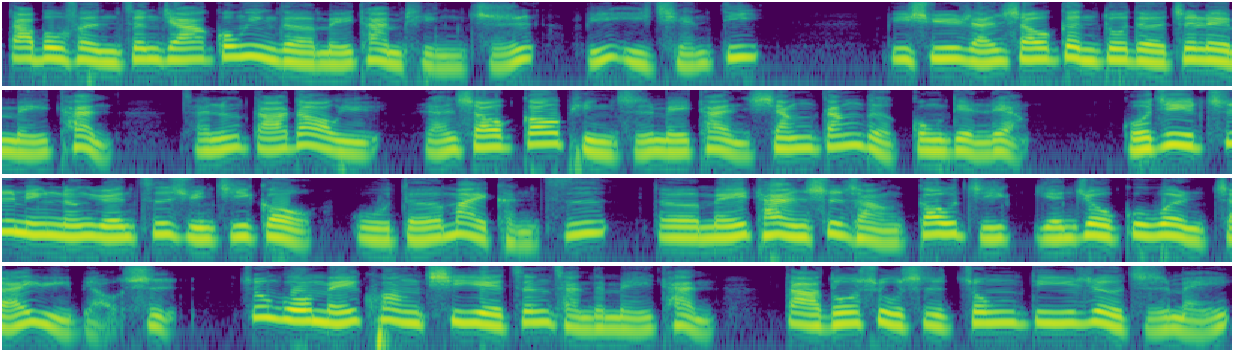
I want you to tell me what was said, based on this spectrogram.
大部分增加供应的煤炭品质比以前低，必须燃烧更多的这类煤炭，才能达到与燃烧高品质煤炭相当的供电量。国际知名能源咨询机构伍德麦肯兹的煤炭市场高级研究顾问翟宇表示。中国煤矿企业增产的煤炭大多数是中低热值煤，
